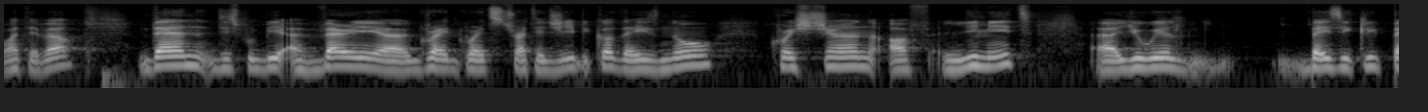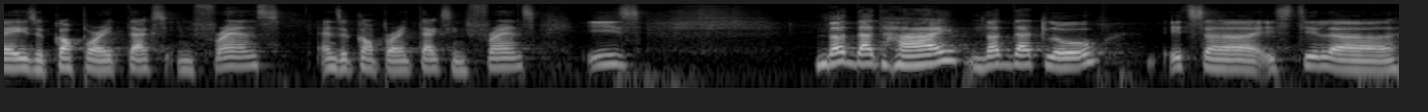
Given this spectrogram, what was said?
whatever, then this would be a very uh, great great strategy because there is no question of limit. Uh, you will basically pay the corporate tax in France, and the corporate tax in France is not that high, not that low. It's uh, it's still uh,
